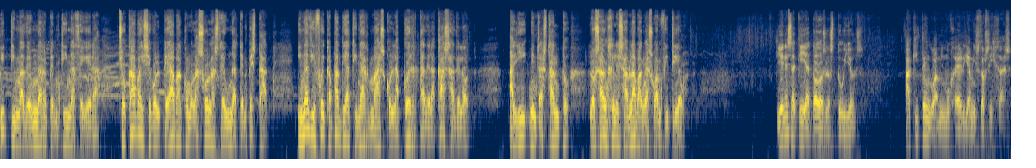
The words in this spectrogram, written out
víctima de una repentina ceguera, chocaba y se golpeaba como las olas de una tempestad, y nadie fue capaz de atinar más con la puerta de la casa de Lot. Allí, mientras tanto, los ángeles hablaban a su anfitrión. ¿Tienes aquí a todos los tuyos? Aquí tengo a mi mujer y a mis dos hijas.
